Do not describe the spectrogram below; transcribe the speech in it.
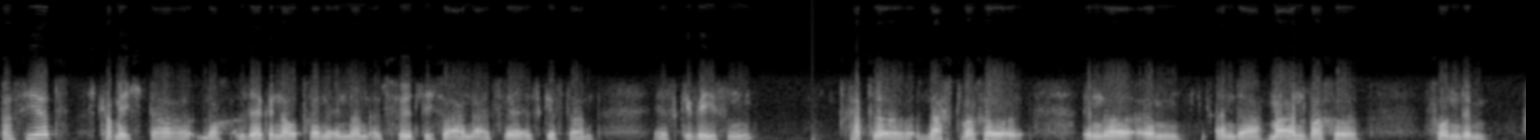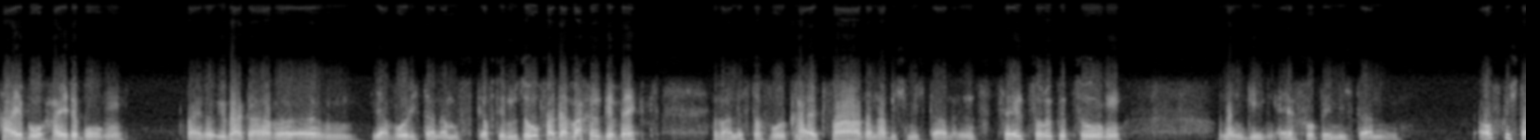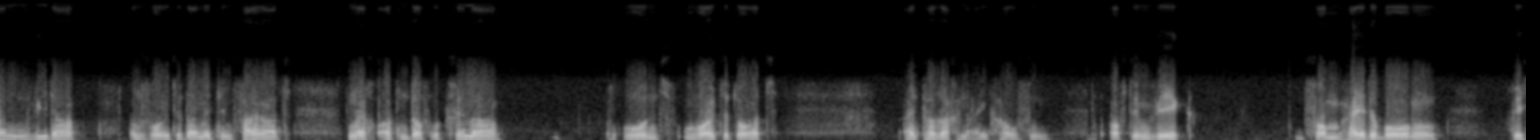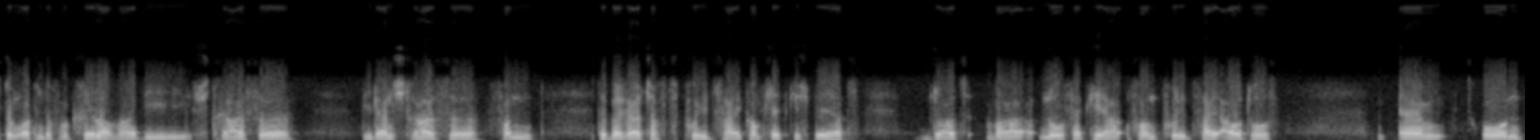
passiert. Ich kann mich da noch sehr genau dran erinnern. Es fühlt sich so an, als wäre es gestern erst gewesen hatte Nachtwache in der, ähm, an der Mahnwache von dem Heibo Heidebogen. Bei der Übergabe ähm, ja, wurde ich dann am, auf dem Sofa der Wache geweckt, weil es doch wohl kalt war. Dann habe ich mich dann ins Zelt zurückgezogen und dann gegen 11 Uhr bin ich dann aufgestanden wieder und wollte dann mit dem Fahrrad nach Ottendorf-Okrilla und wollte dort ein paar Sachen einkaufen. Auf dem Weg vom Heidebogen Richtung Ottendorf-Okrilla war die Straße, die Landstraße von der Bereitschaftspolizei komplett gesperrt. Dort war nur Verkehr von Polizeiautos ähm, und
